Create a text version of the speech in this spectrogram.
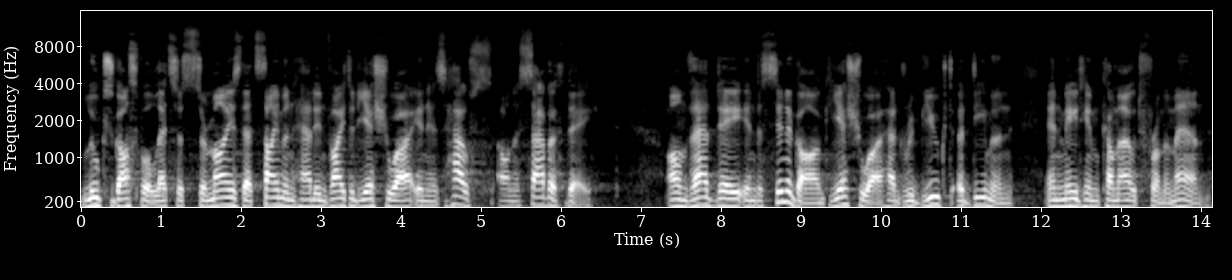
Luke's gospel lets us surmise that Simon had invited Yeshua in his house on a Sabbath day. On that day in the synagogue, Yeshua had rebuked a demon and made him come out from a man.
